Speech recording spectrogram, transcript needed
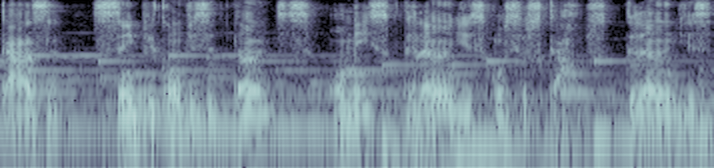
Casa sempre com visitantes, homens grandes com seus carros grandes,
